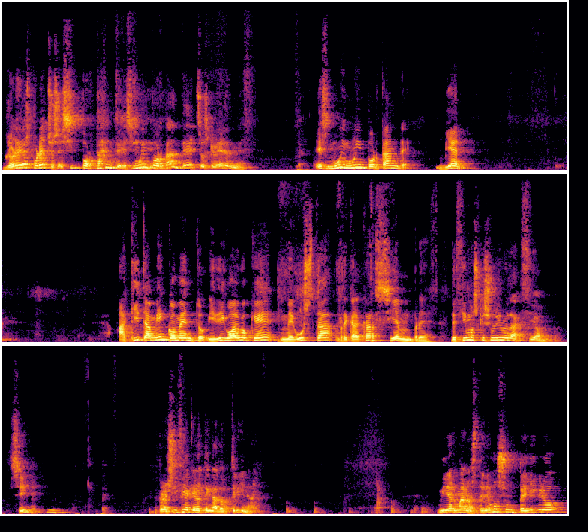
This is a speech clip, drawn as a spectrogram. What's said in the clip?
gloria a Dios por hechos, es importante, es muy importante hechos, creedme. Es muy, muy importante. Bien. Aquí también comento y digo algo que me gusta recalcar siempre. Decimos que es un libro de acción, ¿sí? Pero no significa que no tenga doctrina. Mira, hermanos, tenemos un peligro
